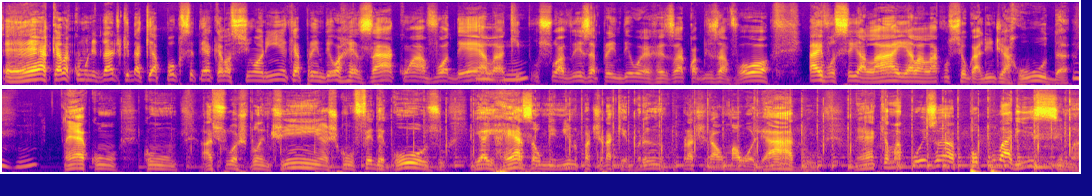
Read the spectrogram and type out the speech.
é aquela comunidade que daqui a pouco você tem aquela senhorinha que aprendeu a rezar com a avó dela, que Uhum. por sua vez aprendeu a rezar com a bisavó. Aí você ia lá e ela lá com seu galinho de arruda, Uhum. Né, com, com as suas plantinhas, com o fedegoso, e aí reza o menino para tirar quebranto, para tirar o mal olhado, né, que é uma coisa popularíssima.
